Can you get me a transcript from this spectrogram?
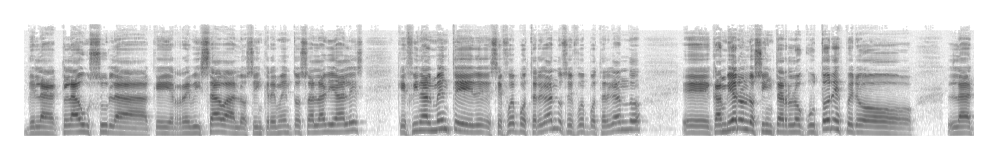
de la cláusula que revisaba los incrementos salariales, que finalmente eh, se fue postergando, se fue postergando. cambiaron los interlocutores, pero la,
